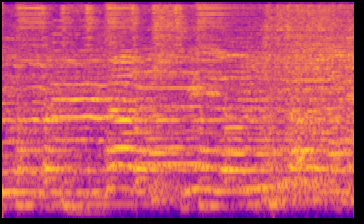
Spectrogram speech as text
নিষ্ঠুর জানা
